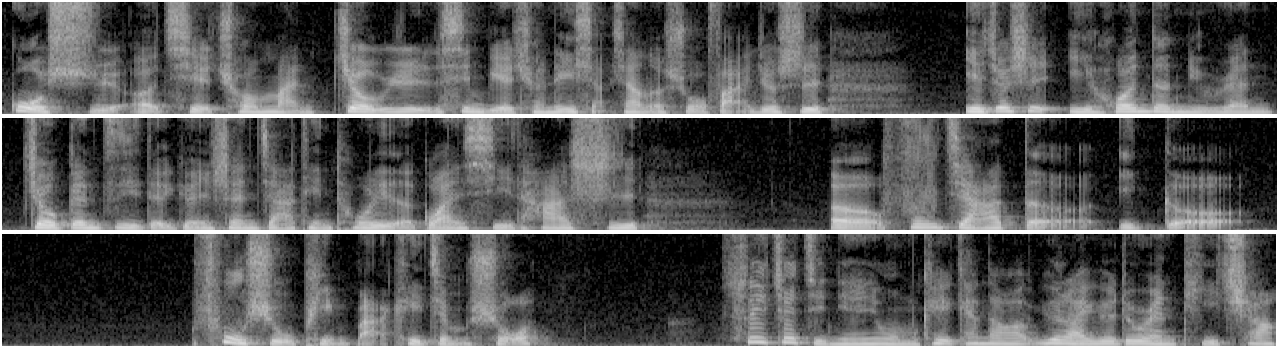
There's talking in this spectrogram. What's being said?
过时而且充满旧日性别权利想象的说法，就是，也就是已婚的女人就跟自己的原生家庭脱离了关系，她是呃夫家的一个附属品吧，可以这么说。所以这几年，我们可以看到越来越多人提倡，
